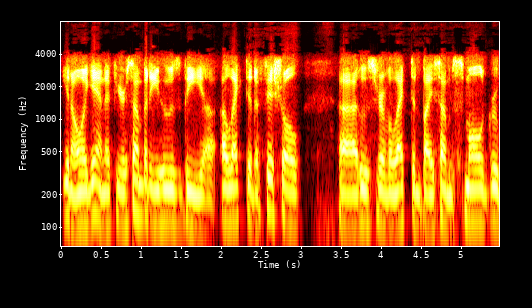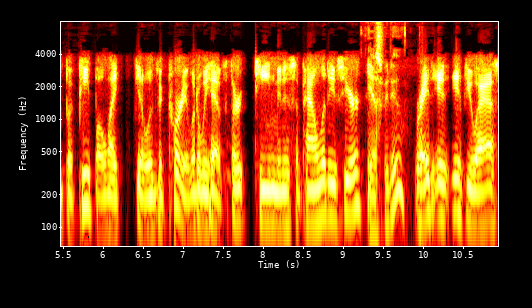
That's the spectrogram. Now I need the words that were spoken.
you know, again, if you're somebody who's the uh, elected official uh, who's sort of elected by some small group of people, like you know in Victoria. What do we have? Thirteen municipalities here. Yes, we do. Right. If you ask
